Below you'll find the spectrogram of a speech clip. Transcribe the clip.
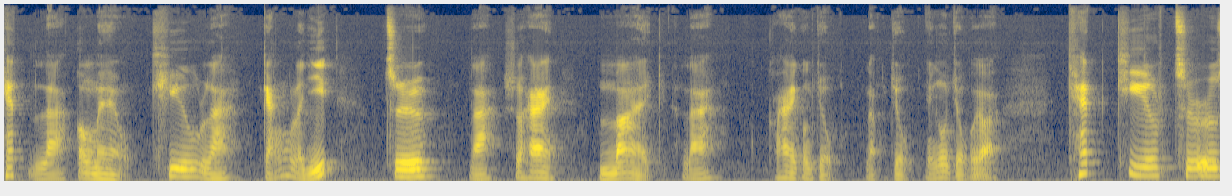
cat là con mèo kill là cắn là giết. Through là số 2 my là có hai con chuột là con chuột những con chuột gọi. Cat kill through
